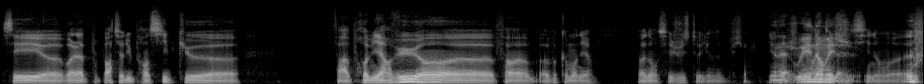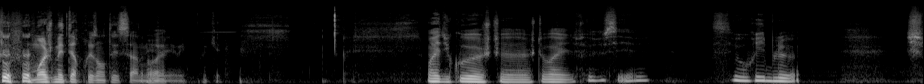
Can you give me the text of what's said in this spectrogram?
c'est. euh, voilà, pour partir du principe que. euh, Enfin, à première vue, hein, euh, Enfin, comment dire Ah non, c'est juste, il y en a plusieurs. Il y en a- Je oui, non, mais là, je- Sinon. euh, Moi, je m'étais représenté ça. Mais Ouais. oui. Ouais, du coup, euh, je te, je te vois. C'est, c'est horrible. Je,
